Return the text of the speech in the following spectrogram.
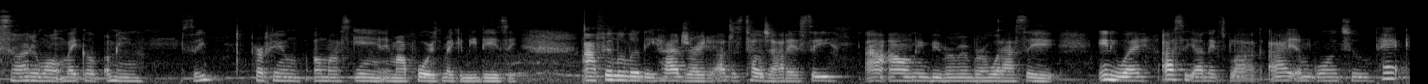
So I didn't want makeup. I mean, see? Perfume on my skin and my pores making me dizzy. I feel a little dehydrated. I just told y'all that. See? I, I don't even be remembering what I said. Anyway, I'll see y'all next vlog. I am going to pack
